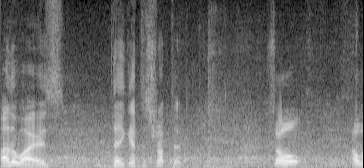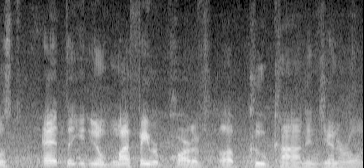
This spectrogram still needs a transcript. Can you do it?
otherwise they get disrupted. So, I was at the, you know, my favorite part of, of KubeCon in general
